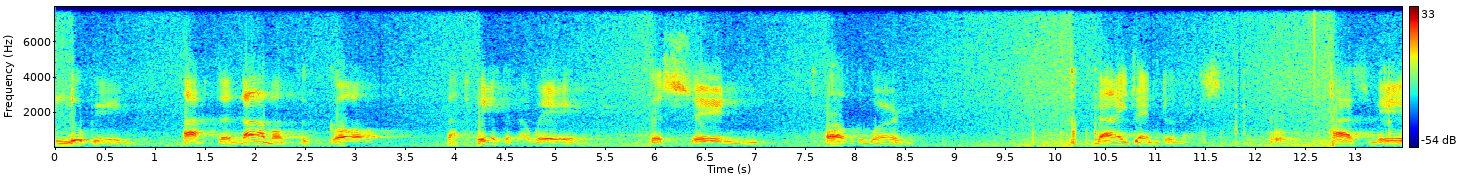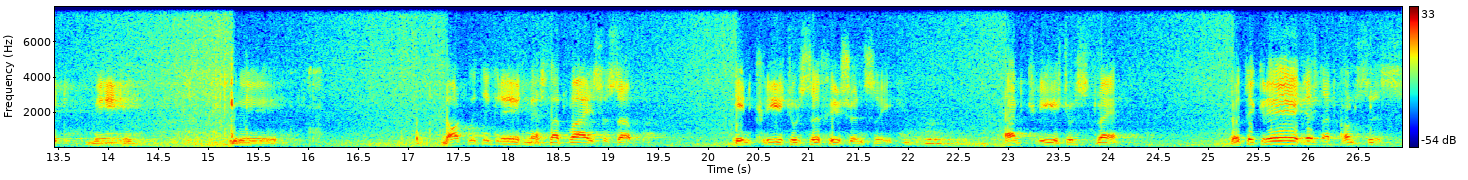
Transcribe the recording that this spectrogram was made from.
looking at the Lamb of the God that taketh away the sin of the world. Thy gentleness has made me great. Not with the greatness that rises up in creature sufficiency and creature strength, but the greatness that consists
